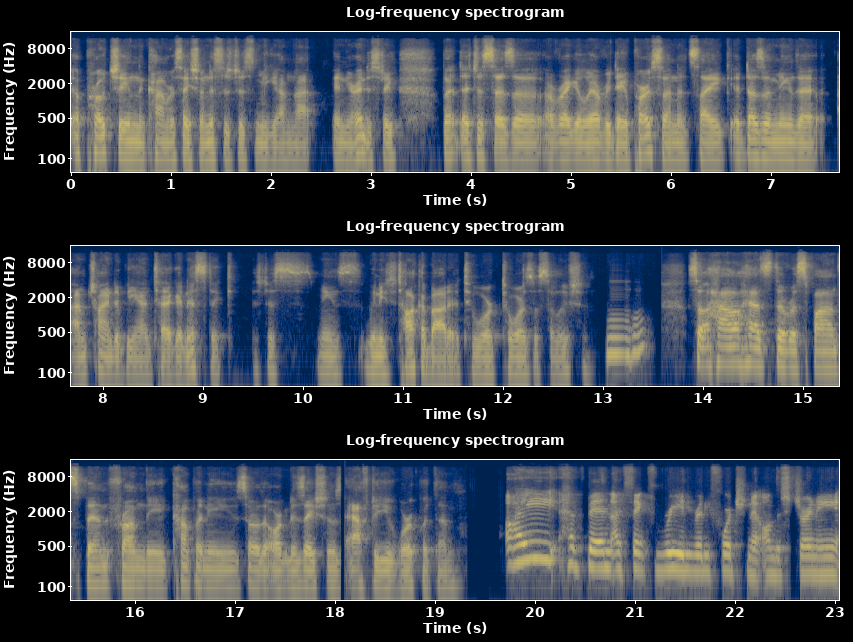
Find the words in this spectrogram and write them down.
approaching the conversation, this is just me, I'm not in your industry, but it just as a, a regular everyday person, it's like, it doesn't mean that I'm trying to be antagonistic. It just means we need to talk about it to work towards a solution. Mm-hmm. So, how has the response been from the companies or the organizations after you work with them? I have been, I think, really, really fortunate on this journey.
